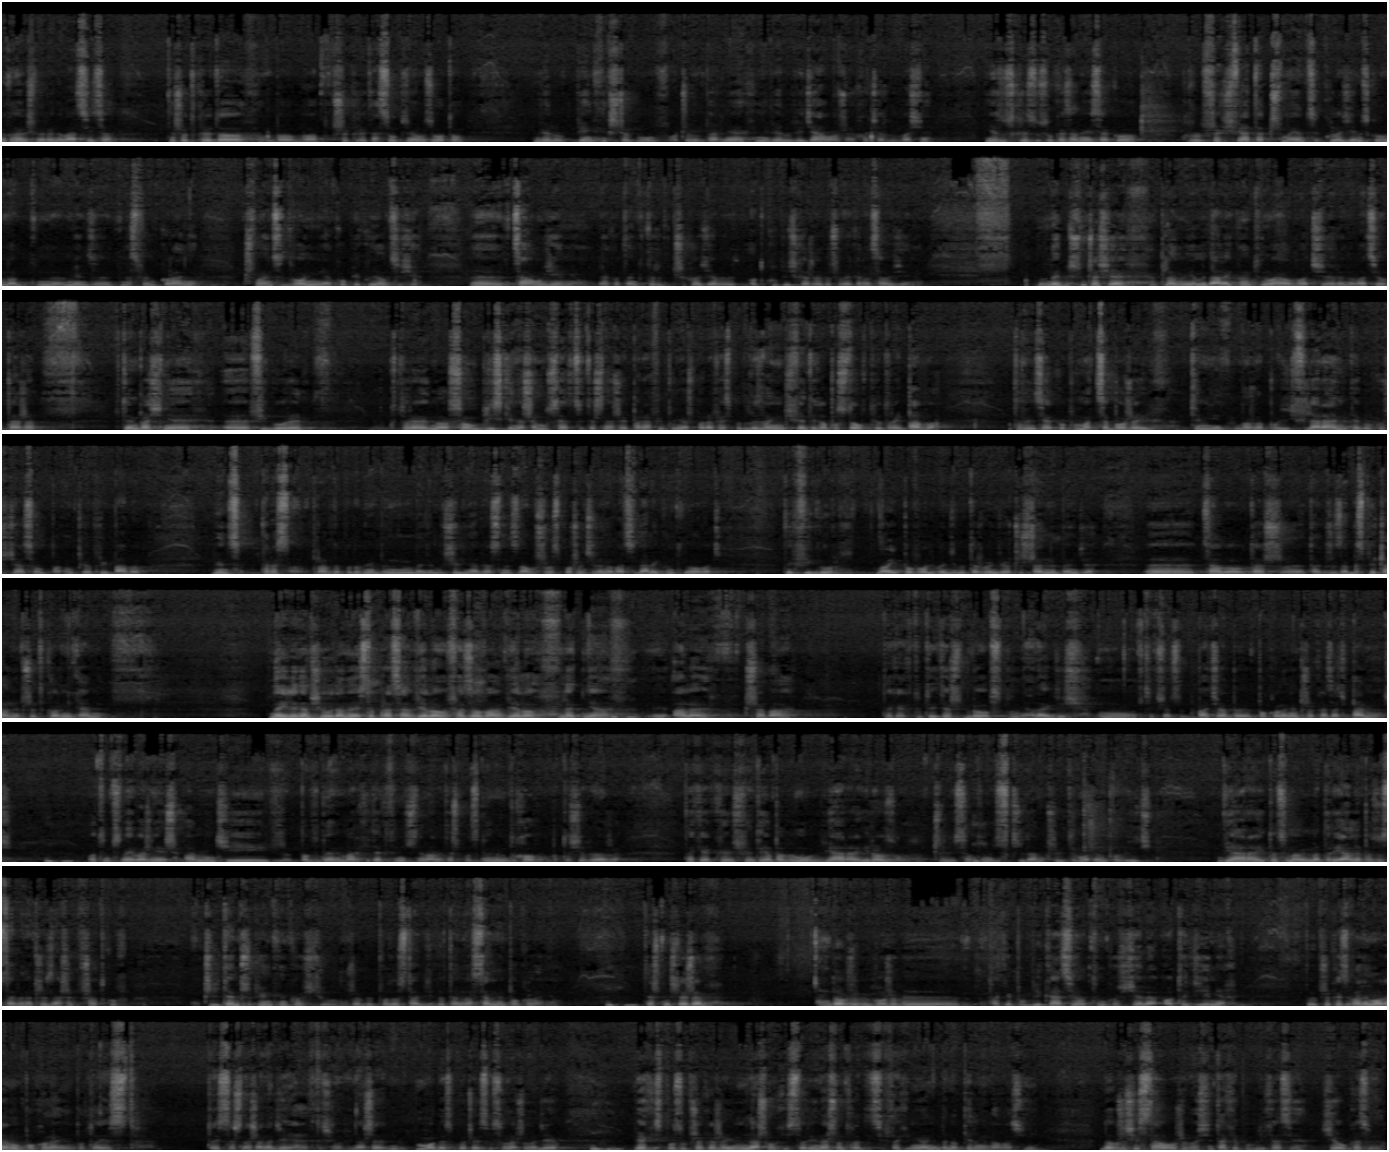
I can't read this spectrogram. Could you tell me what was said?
dokonaliśmy renowacji, co też odkryto, bo była przykryta suknią złotą, wielu pięknych szczegółów, o czym pewnie niewielu wiedziało, że chociażby właśnie Jezus Chrystus ukazany jest jako król wszechświata, trzymający kulę ziemską na, między, na swoim kolanie, trzymający dłoni jako opiekujący się e, całą ziemią, jako ten, który przychodzi, aby odkupić każdego człowieka na całej ziemi. W najbliższym czasie planujemy dalej kontynuować renowację ołtarza, w tym właśnie e, figury, które no, są bliskie naszemu sercu, też naszej parafii, ponieważ parafia jest pod wyzwaniem świętych apostołów Piotra i Pawła. To więc jako po Matce Bożej tymi, można powiedzieć, filarami tego kościoła są Piotr i Paweł. Więc teraz prawdopodobnie będziemy chcieli na wiosnę znowu rozpocząć renowację, dalej kontynuować tych figur. No i powoli będziemy też będzie oczyszczany, będzie e, cały ołtarz e, także zabezpieczany przed kornikami. Na ile nam się uda, no jest to praca wielofazowa, wieloletnia, ale trzeba, tak jak tutaj też było wspomniane gdzieś mm, w tej książce, dbać, aby pokoleniom przekazać pamięć. O tym, co najważniejsze. Pamięć i pod względem architektonicznym, ale też pod względem duchowym, bo to się wiąże, tak jak święty Jan Paweł mówi, wiara i rozum, czyli są tymi skrzydłami, czyli tu możemy powiedzieć wiara i to, co mamy materialne pozostawione przez naszych przodków, czyli ten przepiękny Kościół, żeby pozostawić go tym następnym pokoleniom. Też myślę, że dobrze by było, żeby takie publikacje o tym Kościele, o tych ziemiach były przekazywane młodemu pokoleniu, bo to jest, to jest też nasza nadzieja, jak to się mówi. Nasze młode społeczeństwo są naszą nadzieją. W jaki sposób przekażemy im naszą historię, naszą tradycję, w takim oni będą pielęgnować. I dobrze się stało, że właśnie takie publikacje się ukazują.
